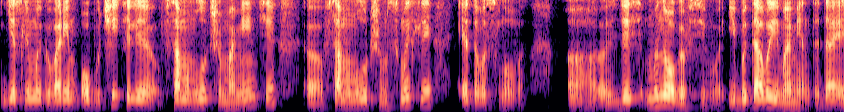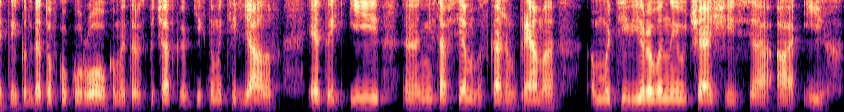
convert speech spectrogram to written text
если мы говорим об учителе в самом лучшем моменте, э, в самом лучшем смысле этого слова. Здесь много всего. И бытовые моменты, да, это и подготовка к урокам, это распечатка каких-то материалов, это и э, не совсем, скажем, прямо мотивированные учащиеся, а их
